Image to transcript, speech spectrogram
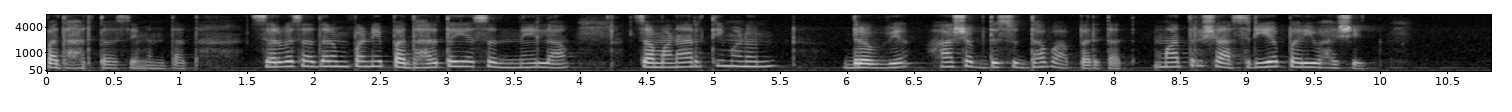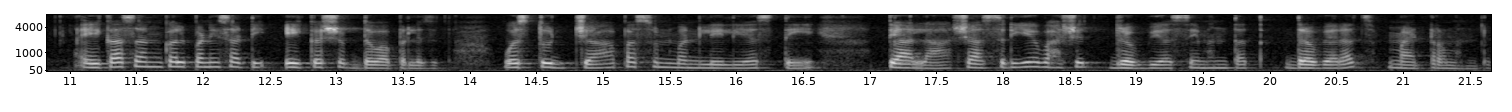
पदार्थ असे म्हणतात. सर्वसाधारणपणे पदार्थ या संज्ञेला समानार्थी म्हणून द्रव्य हा शब्दसुद्धा वापरतात. मात्र शास्त्रीय परिभाषेत एका संकल्पनेसाठी एकच शब्द वापरले जातात. वस्तू ज्यापासून बनलेली असते त्याला शास्त्रीय भाषेत द्रव्य असे म्हणतात. द्रव्यालाच मॅटर म्हणतो.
